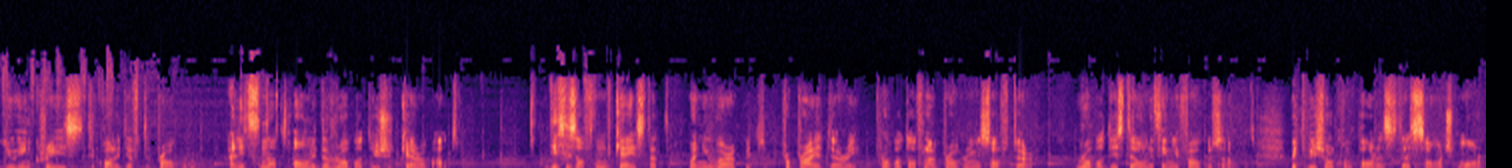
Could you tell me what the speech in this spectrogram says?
you increase the quality of the program. And it's not only the robot you should care about. This is often the case that when you work with proprietary robot offline programming software, Robot is the only thing you focus on. With visual components, there's so much more.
